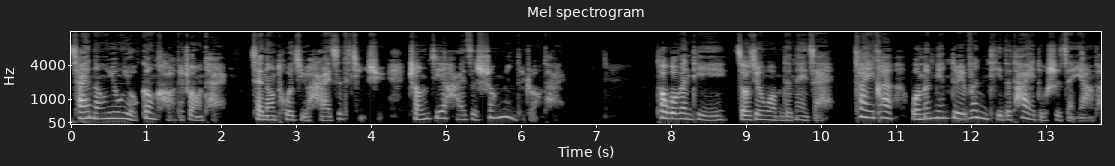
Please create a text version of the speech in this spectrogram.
才能拥有更好的状态，才能托举孩子的情绪，承接孩子生命的状态。透过问题走进我们的内在，看一看我们面对问题的态度是怎样的，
